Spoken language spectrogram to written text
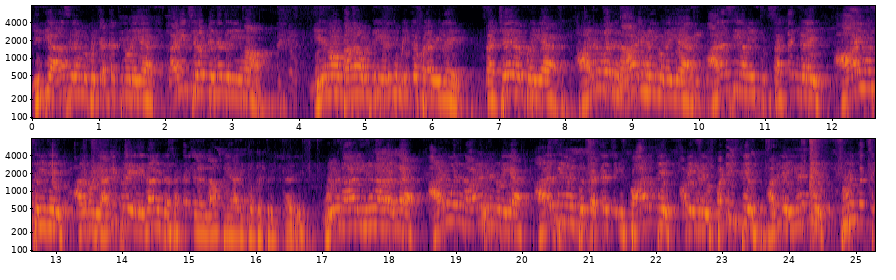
இந்திய அரசியலமைப்பு சட்டத்தினுடைய தனி சிறப்பு என்ன தெரியுமா? ஏனோ தானா ஒன்று எழுதி முடிக்கப்படவில்லை. சற்றேறக்குறைய அறுபது நாடுகளினுடைய அரசியலமைப்பு சட்டங்களை ஆய்வு செய்து அதனுடைய அடிப்படையிலே தான் இந்த சட்டங்கள் எல்லாம் தயாரிக்கப்பட்டிருக்கிறது. ஒரு நாடு இரு நாடு அல்ல அறுபது நாடுகளினுடைய அரசியலமைப்பு சட்டத்தை பார்த்து அவைகளை படித்து அதில் இருந்து சுருக்கத்தை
